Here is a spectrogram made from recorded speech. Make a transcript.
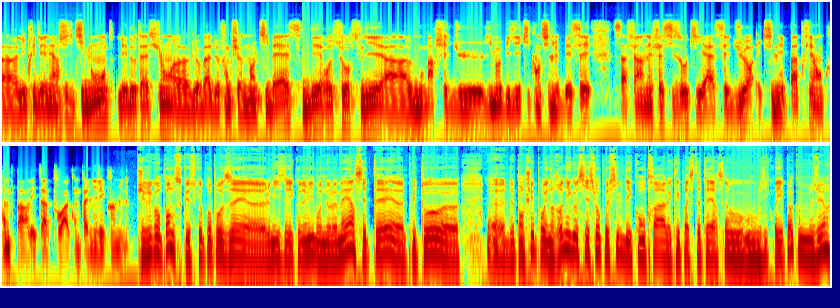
euh, les prix de l'énergie qui montent, les dotations dotation globale de fonctionnement qui baisse, des ressources liées à, au marché de l'immobilier qui continue de baisser, ça fait un effet ciseau qui est assez dur et qui n'est pas pris en compte par l'État pour accompagner les communes. J'ai cru comprendre ce que ce que proposait le ministre de l'économie Bruno Le Maire, c'était plutôt de pencher pour une renégociation possible des contrats avec les prestataires. Ça, vous, vous y croyez pas comme mesure?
